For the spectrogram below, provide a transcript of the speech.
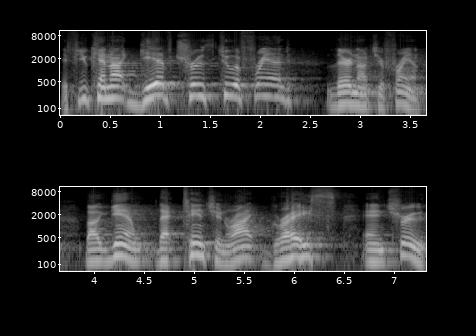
If you cannot give truth to a friend, they're not your friend. But again, that tension, right? Grace and truth.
